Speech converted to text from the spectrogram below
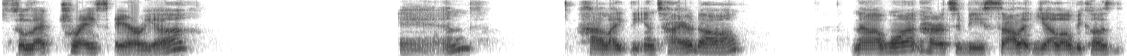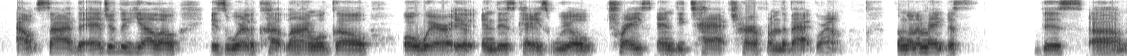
select trace area and highlight the entire doll. Now I want her to be solid yellow because outside the edge of the yellow is where the cut line will go or where it, in this case we'll trace and detach her from the background. I'm going to make this this um,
